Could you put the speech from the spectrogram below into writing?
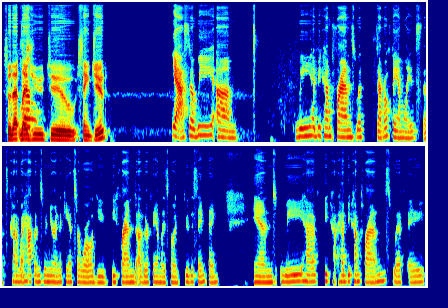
So that led so, you to St. Jude. Yeah. So we um, we had become friends with several families. That's kind of what happens when you're in the cancer world. You befriend other families going through the same thing and we have beca- had become friends with a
